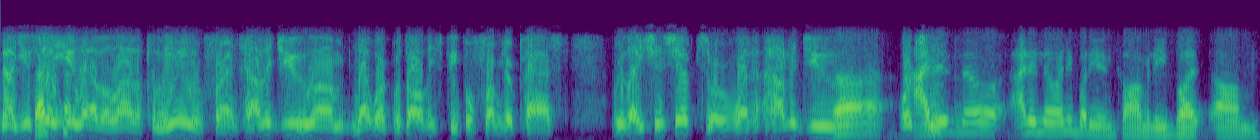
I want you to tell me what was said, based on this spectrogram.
now you That's- say you have a lot of comedian friends. How did you um, network with all these people from your past relationships, or what? How did you? Uh, I didn't know. I didn't know anybody in comedy, but um,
